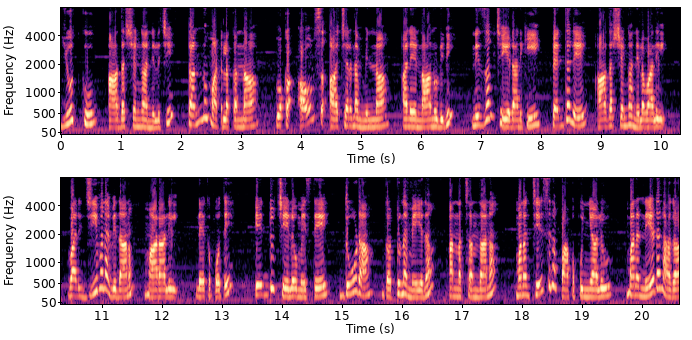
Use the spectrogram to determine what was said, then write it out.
యూత్కు ఆదర్శంగా నిలిచి టన్ను మాటల కన్నా ఒక ఔన్స్ ఆచరణ మిన్నా అనే నానుడిని నిజం చేయడానికి పెద్దలే ఆదర్శంగా నిలవాలి. వారి జీవన విధానం మారాలి. లేకపోతే ఎద్దు చేలో మేస్తే దూడ గట్టున మేయదా అన్న చందాన మనం చేసిన పాపపుణ్యాలు మన నీడలాగా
